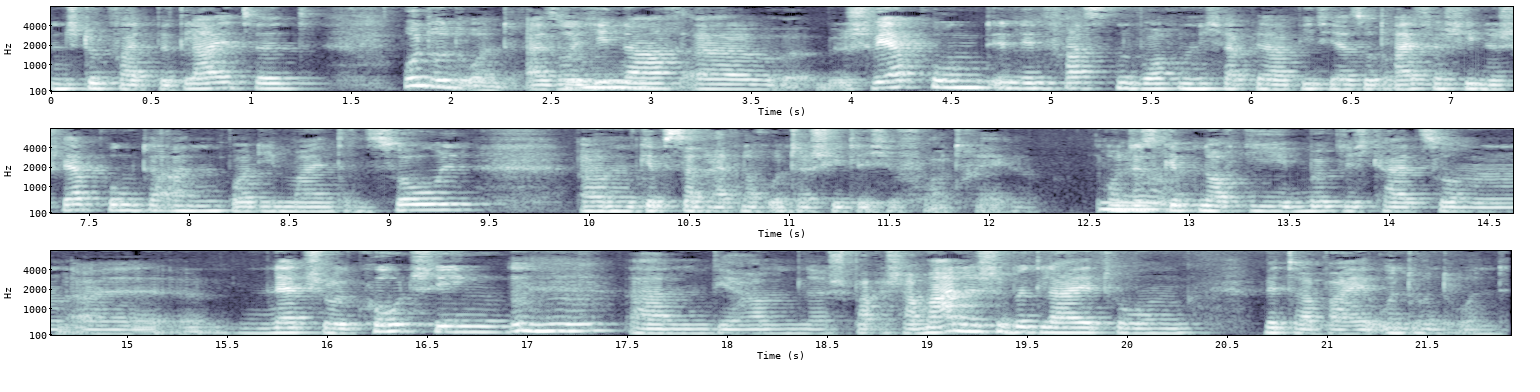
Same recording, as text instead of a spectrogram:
ein Stück weit begleitet. Und, und, und. Also je Mhm. nach äh, Schwerpunkt in den Fastenwochen, ich habe ja, biete ja so drei verschiedene Schwerpunkte an, Body, Mind und Soul, ähm, gibt's dann halt noch unterschiedliche Vorträge. Und es gibt noch die Möglichkeit zum äh, Natural Coaching. Ähm, wir haben eine schamanische Begleitung mit dabei und, und, und.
